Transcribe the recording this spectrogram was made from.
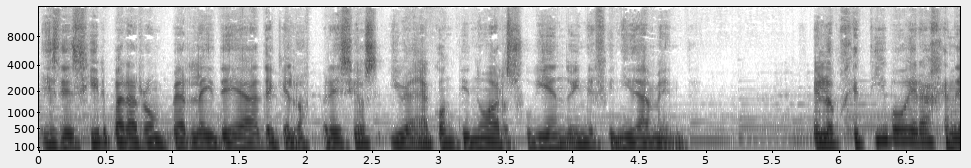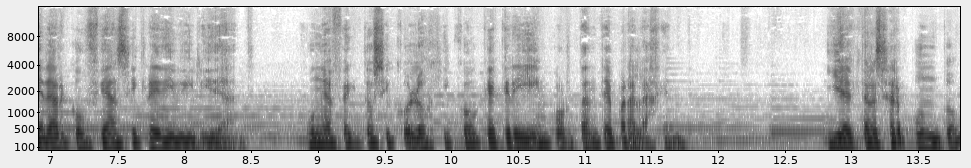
es decir, para romper la idea de que los precios iban a continuar subiendo indefinidamente. El objetivo era generar confianza y credibilidad, un efecto psicológico que creía importante para la gente. Y el tercer punto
